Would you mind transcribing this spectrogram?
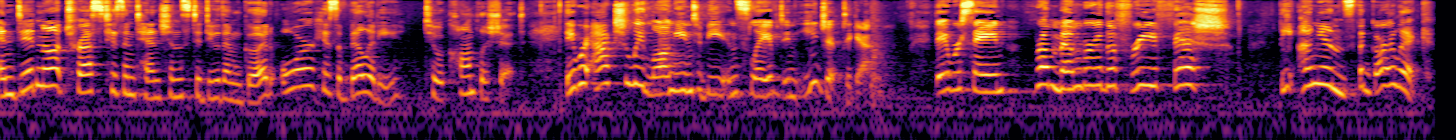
and did not trust His intentions to do them good or His ability to accomplish it. They were actually longing to be enslaved in Egypt again. They were saying, Remember the free fish the onions, the garlic.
